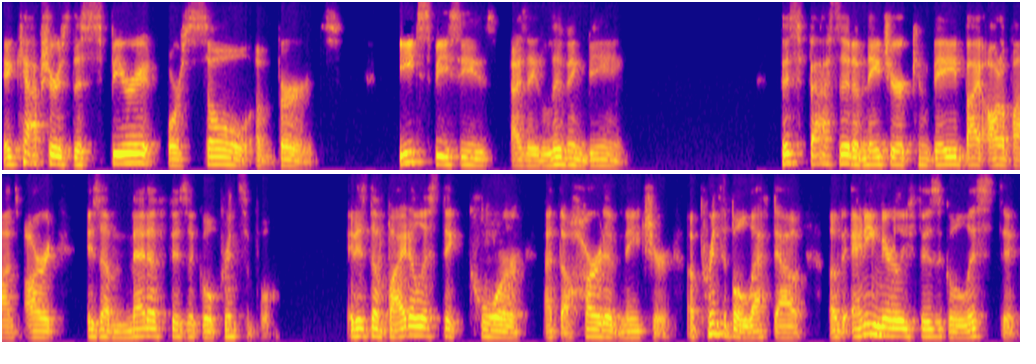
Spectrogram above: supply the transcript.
It captures the spirit or soul of birds, each species as a living being. This facet of nature conveyed by Audubon's art is a metaphysical principle. It is the vitalistic core at the heart of nature, a principle left out of any merely physicalistic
